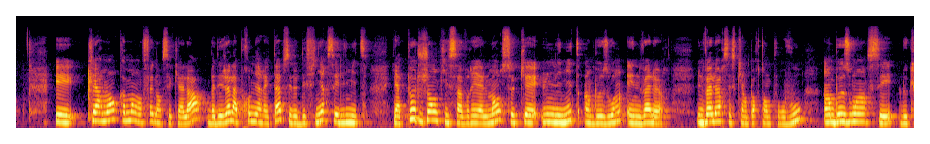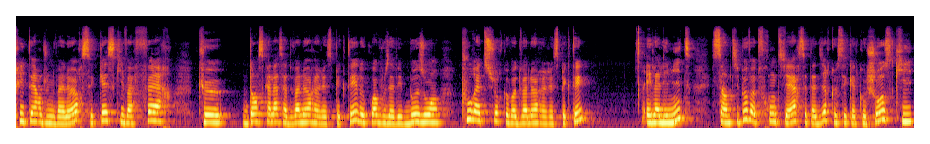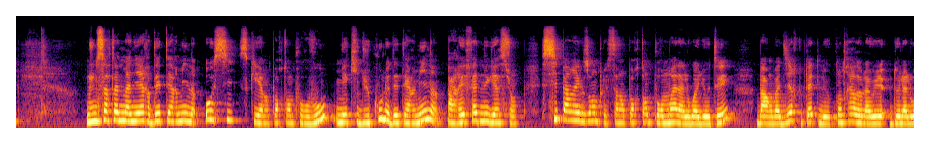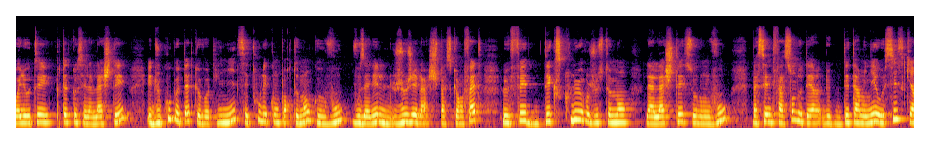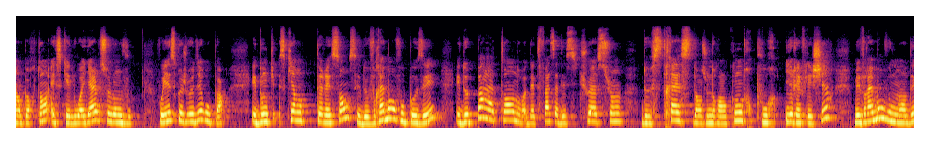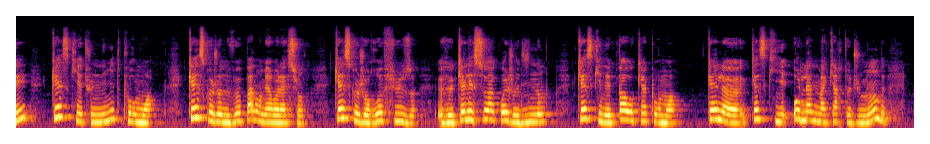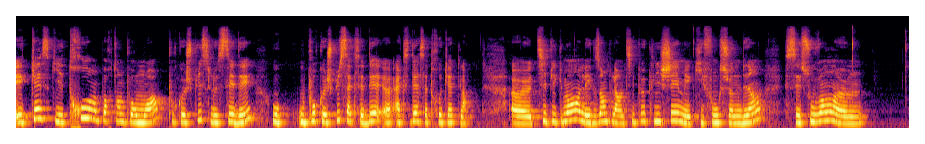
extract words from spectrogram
Et clairement, comment on fait dans ces cas-là? Bah Déjà, la première étape, c'est de définir ses limites. Il y a peu de gens qui savent réellement ce qu'est une limite, un besoin et une valeur. Une valeur, c'est ce qui est important pour vous. Un besoin, c'est le critère d'une valeur. C'est qu'est-ce qui va faire que dans ce cas-là, cette valeur est respectée, de quoi vous avez besoin pour être sûr que votre valeur est respectée. Et la limite, c'est un petit peu votre frontière, c'est-à-dire que c'est quelque chose qui d'une certaine manière détermine aussi ce qui est important pour vous, mais qui du coup le détermine par effet de négation. Si par exemple c'est important pour moi la loyauté, bah on va dire que peut-être le contraire de la, de la loyauté, peut-être que c'est la lâcheté, et du coup peut-être que votre limite c'est tous les comportements que vous, vous allez juger lâches. Parce qu'en fait, le fait d'exclure justement la lâcheté selon vous, bah, c'est une façon de, de déterminer aussi ce qui est important et ce qui est loyal selon vous. Vous voyez ce que je veux dire ou pas? Et donc ce qui est intéressant, c'est de vraiment vous poser et de ne pas attendre d'être face à des situations de stress dans une rencontre pour y réfléchir, mais vraiment vous demander Qu'est-ce qui est une limite pour moi? Qu'est-ce que je ne veux pas dans mes relations? Qu'est-ce que je refuse? Euh, Quel est ce à quoi je dis non? Qu'est-ce qui n'est pas OK pour moi? Euh, Qu'est-ce qui est au-delà de ma carte du monde? Et qu'est-ce qui est trop important pour moi pour que je puisse le céder ou, pour que je puisse accéder, euh, à cette requête-là? typiquement, l'exemple un petit peu cliché mais qui fonctionne bien, c'est souvent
